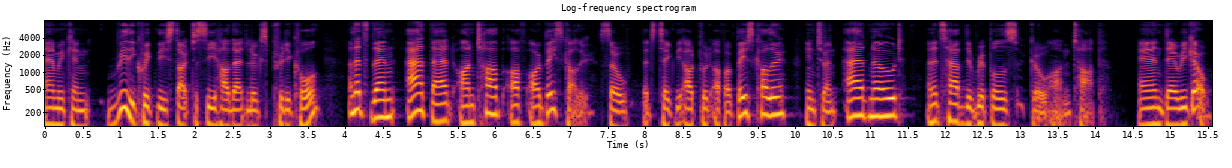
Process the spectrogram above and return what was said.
And we can really quickly start to see how that looks pretty cool. And let's then add that on top of our base color. So let's take the output of our base color into an add node and let's have the ripples go on top. And there we go.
